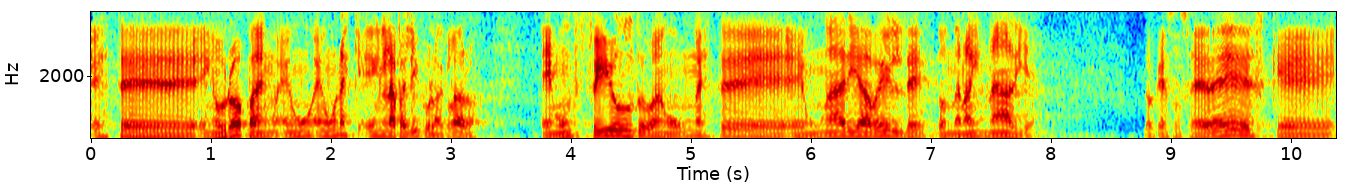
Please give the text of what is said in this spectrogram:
este, en Europa, en, en, un- en una, en la película, claro, en un field o en un, este, en un área verde donde no hay nadie. Lo que sucede es que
